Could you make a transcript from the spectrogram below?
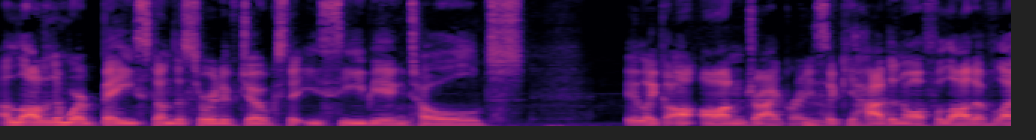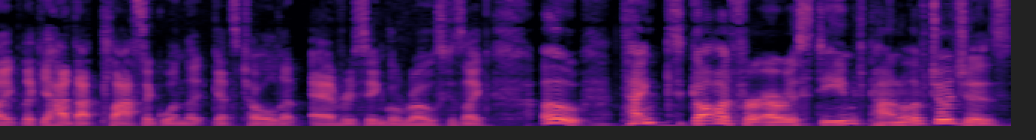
a lot of them were based on the sort of jokes that you see being told eh, like on, on drag race. Like you had an awful lot of like like you had that classic one that gets told at every single roast. Is like oh thank god for our esteemed panel of judges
